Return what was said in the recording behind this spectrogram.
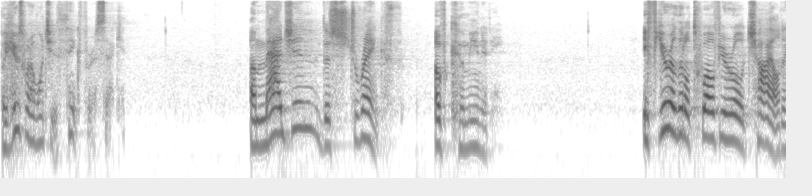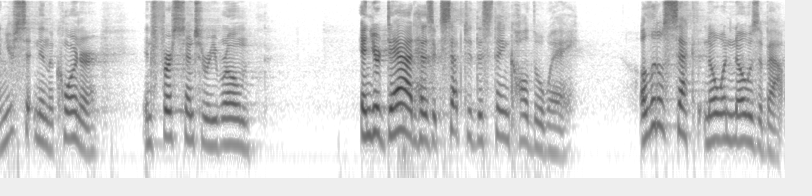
But here's what I want you to think for a second imagine the strength of community. If you're a little 12 year old child and you're sitting in the corner in first century Rome, and your dad has accepted this thing called the Way, a little sect that no one knows about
